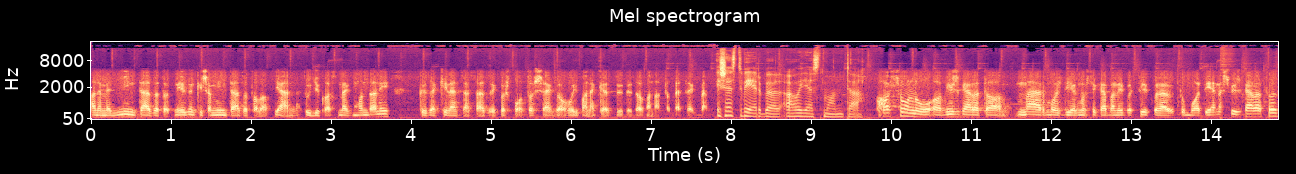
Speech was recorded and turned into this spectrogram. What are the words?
hanem egy mintázatot nézünk, és a mintázat alapján tudjuk azt megmondani, közel 90%-os pontossággal, hogy van-e kezdődő daganat a betegben. És ezt vérből, ahogy ezt mondta? Hasonló a vizsgálata már most diagnosztikában lévő cirkuláló tumor DNS vizsgálathoz,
